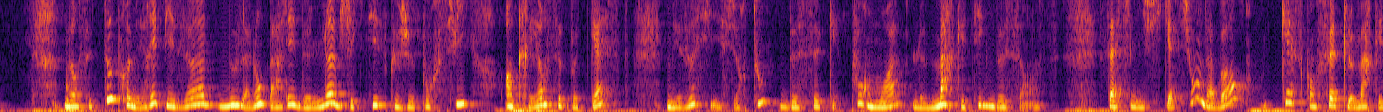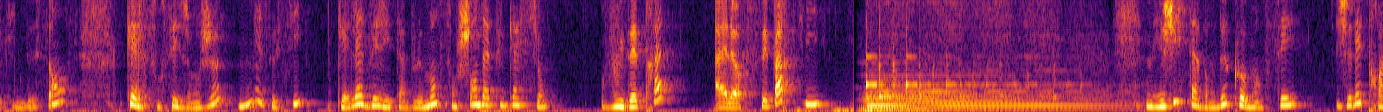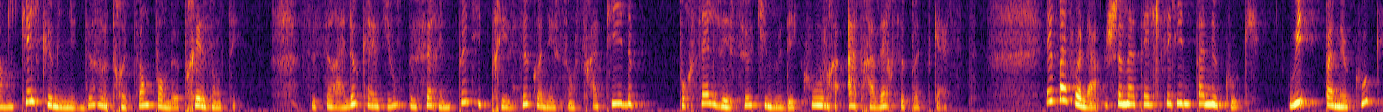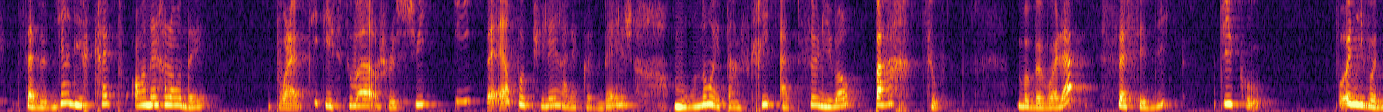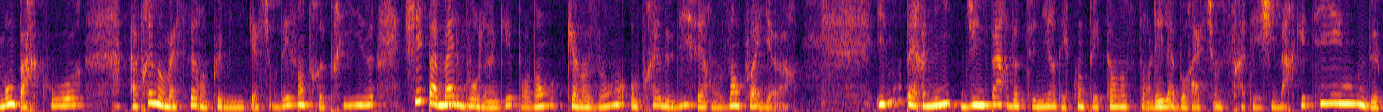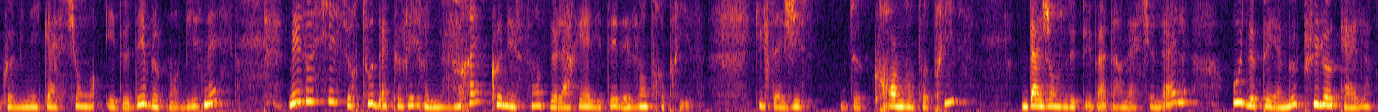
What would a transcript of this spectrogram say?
Dans ce tout premier épisode, nous allons parler de l'objectif que je poursuis en créant ce podcast, mais aussi et surtout de ce qu'est pour moi le marketing de sens. Sa signification d'abord, qu'est-ce qu'en fait le marketing de sens, quels sont ses enjeux, mais aussi quel est véritablement son champ d'application. Vous êtes prêts? Alors c'est parti Mais juste avant de commencer, je vais prendre quelques minutes de votre temps pour me présenter. Ce sera l'occasion de faire une petite prise de connaissance rapide pour celles et ceux qui me découvrent à travers ce podcast. Et ben voilà, je m'appelle Céline Pannekoek. Oui, Pannekoek, ça veut bien dire crêpe en néerlandais. Pour la petite histoire, je suis hyper populaire à la côte belge. Mon nom est inscrit absolument partout. Bon ben voilà, ça c'est dit. Du coup, au niveau de mon parcours, après mon master en communication des entreprises, j'ai pas mal bourlingué pendant 15 ans auprès de différents employeurs. Ils m'ont permis d'une part d'obtenir des compétences dans l'élaboration de stratégies marketing, de communication et de développement business, mais aussi et surtout d'acquérir une vraie connaissance de la réalité des entreprises, qu'il s'agisse de grandes entreprises, d'agences de pub internationales ou de PME plus locales.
